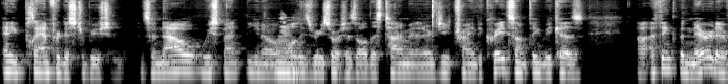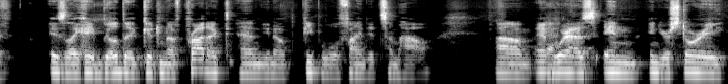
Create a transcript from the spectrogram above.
any plan for distribution. And so now we spent, you know, mm. all these resources, all this time and energy trying to create something because uh, I think the narrative is like, hey, build a good enough product and, you know, people will find it somehow. Um, yeah. Whereas in, in your story,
